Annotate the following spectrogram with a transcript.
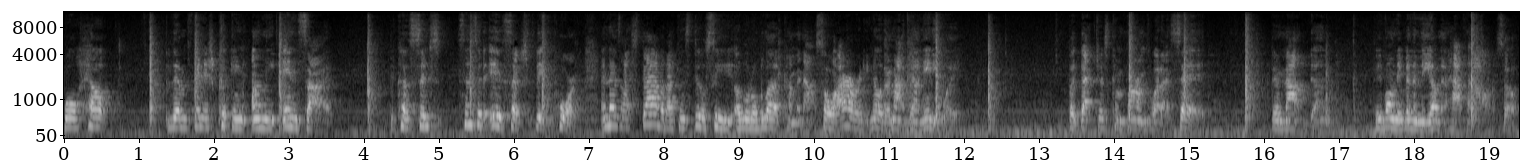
will help them finish cooking on the inside. Because since since it is such thick pork and as I stab it I can still see a little blood coming out. So I already know they're not done anyway but that just confirms what I said. They're not done. They've only been in the oven half an hour so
